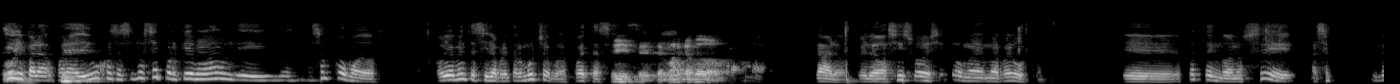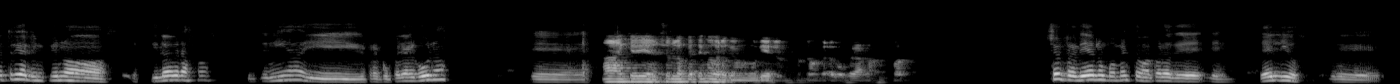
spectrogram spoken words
Sí, para, para, dibujos así, no sé por qué me van, eh, son cómodos. Obviamente sin apretar mucho, pues después te hace. Sí, se te marca todo. Claro, pero así suavecito me, me re gustan. Eh, después tengo, no sé, el otro día limpié unos estilógrafos que tenía y recuperé algunos. Eh, ah, qué bien. Yo los que tengo creo que me murieron. tengo que recuperarlos mejor. Yo en realidad en un momento me acuerdo que eh, Delius, eh,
